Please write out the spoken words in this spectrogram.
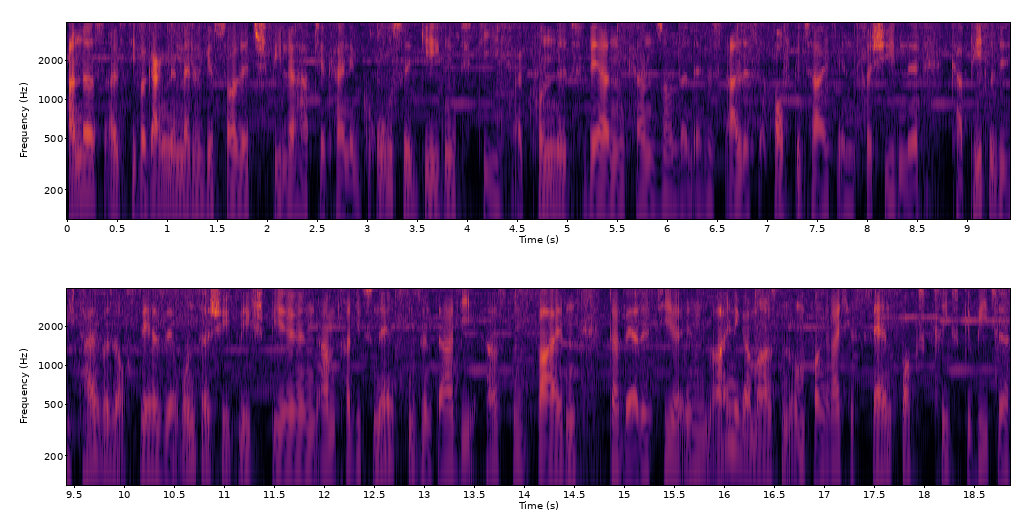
Anders als die vergangenen Metal Gear Solid Spiele habt ihr keine große Gegend, die erkundet werden kann, sondern es ist alles aufgeteilt in verschiedene Kapitel, die sich teilweise auch sehr, sehr unterschiedlich spielen. Am traditionellsten sind da die ersten beiden. Da werdet ihr in einigermaßen umfangreiche Sandbox-Kriegsgebiete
